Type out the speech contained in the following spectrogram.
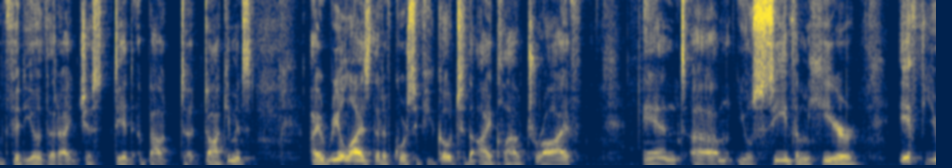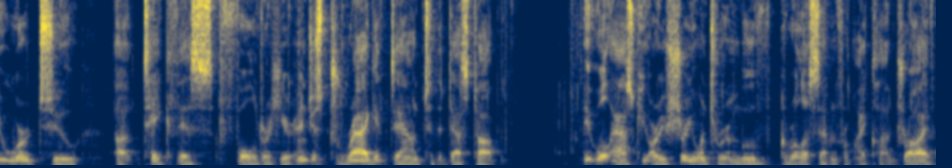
video that I just did about uh, documents. I realized that, of course, if you go to the iCloud Drive and um, you'll see them here, if you were to uh, take this folder here and just drag it down to the desktop, it will ask you, are you sure you want to remove Gorilla 7 from iCloud Drive?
